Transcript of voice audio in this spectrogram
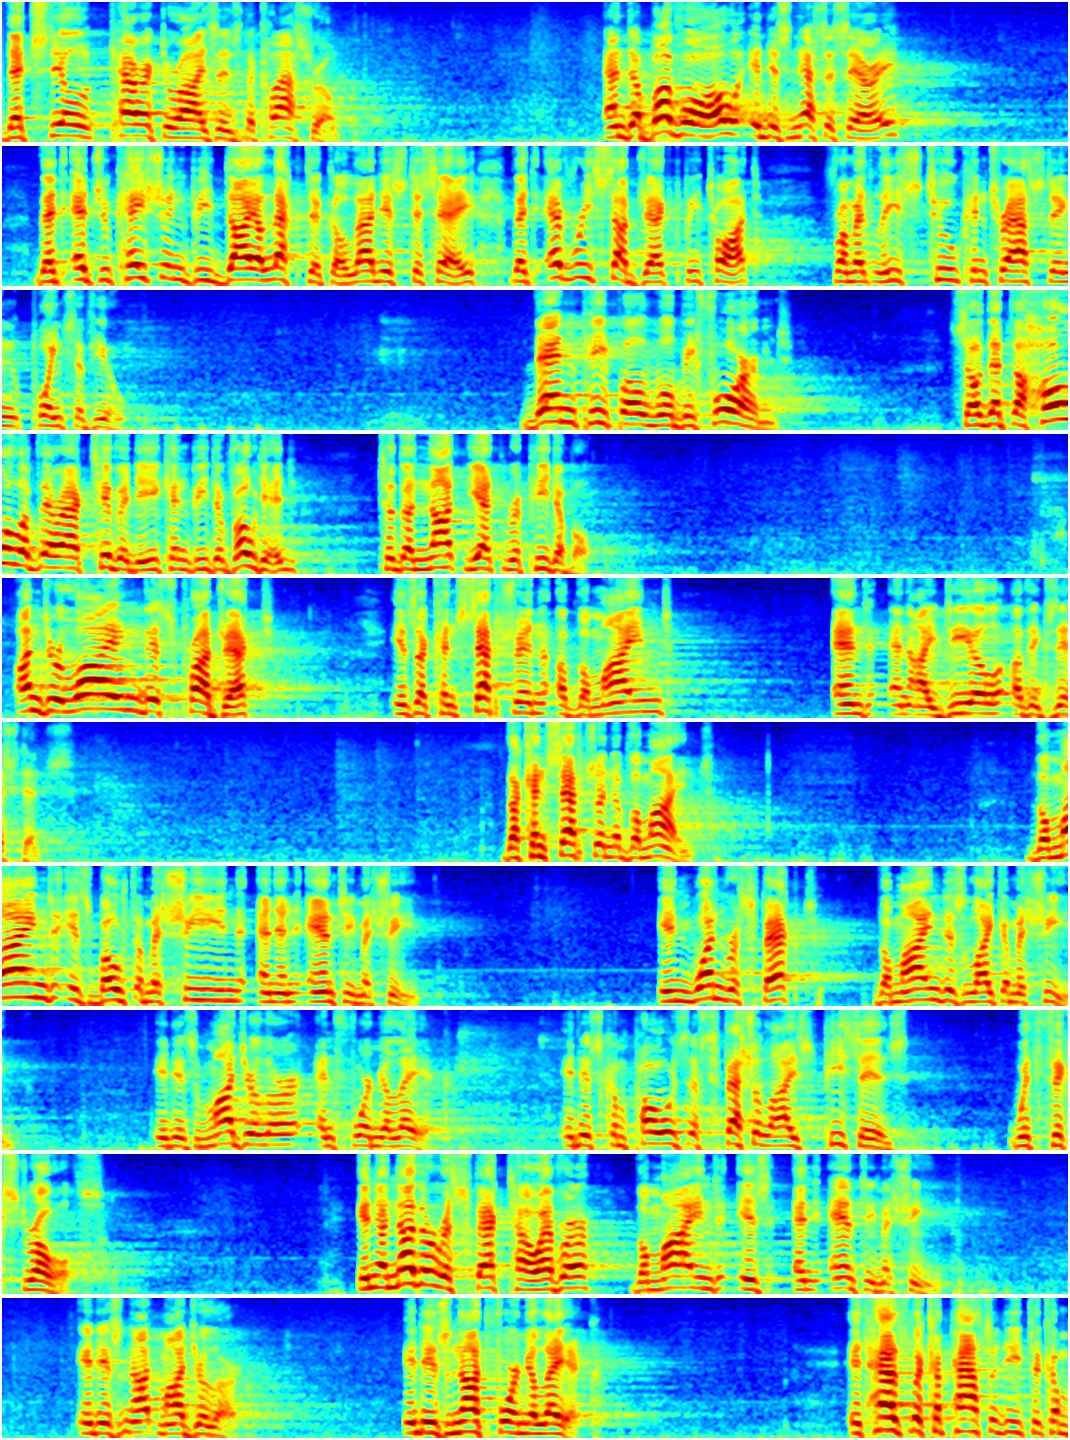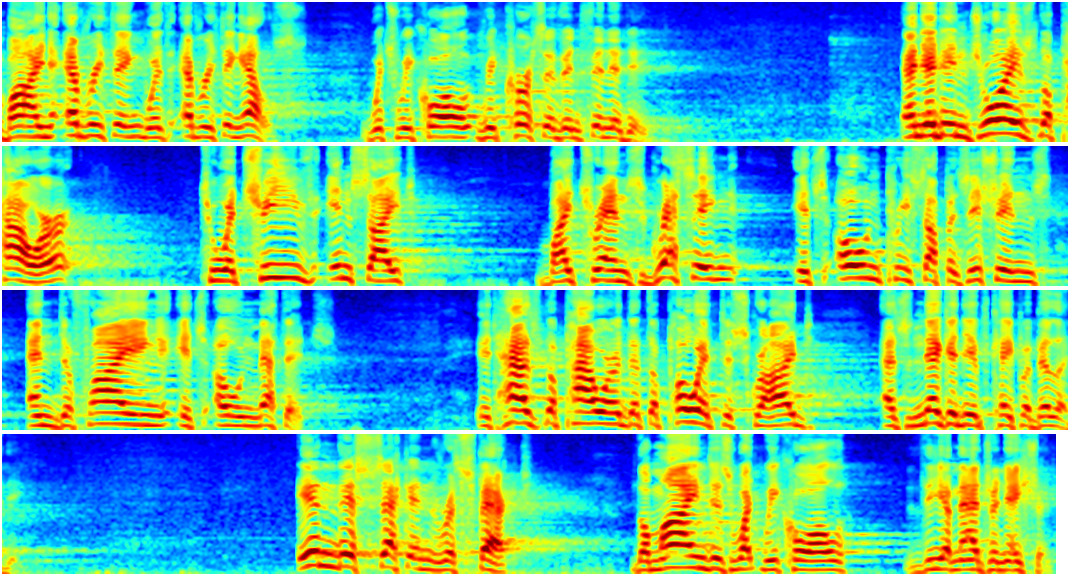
that still characterizes the classroom. And above all, it is necessary that education be dialectical, that is to say, that every subject be taught from at least two contrasting points of view. Then people will be formed so that the whole of their activity can be devoted to the not yet repeatable. Underlying this project is a conception of the mind and an ideal of existence. The conception of the mind. The mind is both a machine and an anti machine. In one respect, the mind is like a machine. It is modular and formulaic. It is composed of specialized pieces with fixed roles. In another respect, however, the mind is an anti machine. It is not modular, it is not formulaic. It has the capacity to combine everything with everything else, which we call recursive infinity. And it enjoys the power to achieve insight by transgressing its own presuppositions and defying its own methods. It has the power that the poet described as negative capability. In this second respect, the mind is what we call the imagination.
